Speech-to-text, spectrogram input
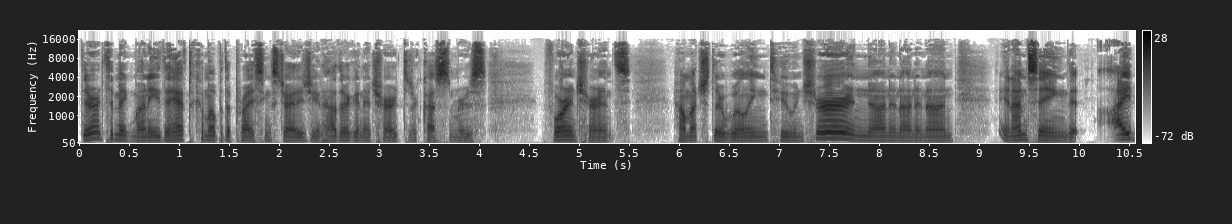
they're in to make money. They have to come up with a pricing strategy and how they're going to charge their customers for insurance, how much they're willing to insure, and on and on and on. And I'm saying that I,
